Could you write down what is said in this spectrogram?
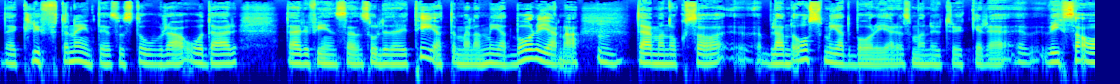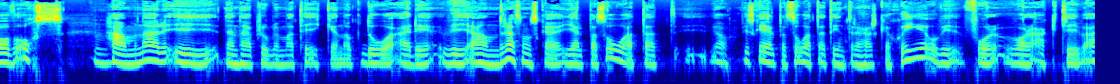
där klyftorna inte är så stora och där, där det finns en solidaritet mellan medborgarna. Mm. Där man också eh, bland oss medborgare, som man uttrycker det, eh, vissa av oss mm. hamnar i den här problematiken och då är det vi andra som ska hjälpas åt att ja, vi ska hjälpas åt att inte det här ska ske och vi får vara aktiva.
